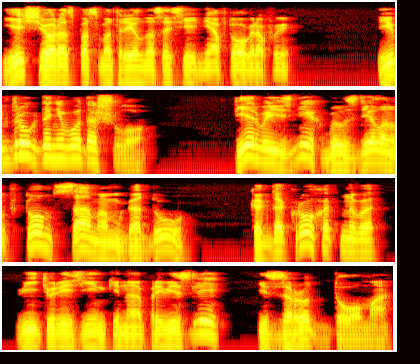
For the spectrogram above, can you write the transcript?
Еще раз посмотрел на соседние автографы, и вдруг до него дошло. Первый из них был сделан в том самом году, когда крохотного Витю Резинкина привезли из роддома.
